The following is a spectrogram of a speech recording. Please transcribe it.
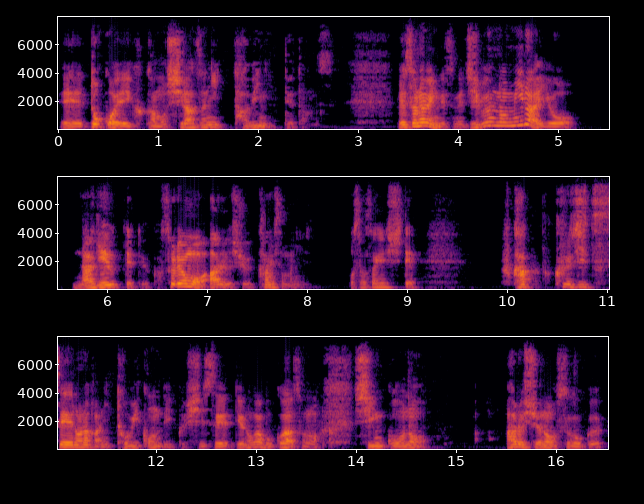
えー、どこへ行くかも知らずに旅に出たんです。でそのようにですね、自分の未来を投げ打ってというか、それをもうある種神様にお捧げして、不確実性の中に飛び込んでいく姿勢っていうのが僕はその信仰のある種のすごく、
